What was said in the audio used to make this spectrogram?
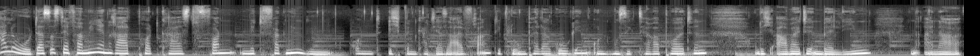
Hallo, das ist der Familienrat-Podcast von Mit Vergnügen. Und ich bin Katja Saalfrank, Diplompädagogin und Musiktherapeutin. Und ich arbeite in Berlin in einer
